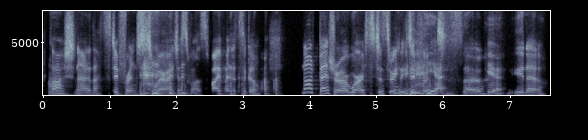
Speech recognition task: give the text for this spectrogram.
ah. "Gosh, oh. now that's different to where I just was five minutes ago." not better or worse, just really different. yeah. So, yeah. you know.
